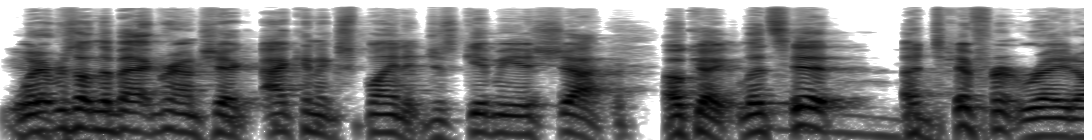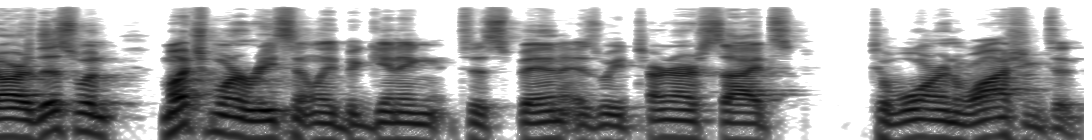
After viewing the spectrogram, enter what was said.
Yeah. Whatever's on the background check, I can explain it. Just give me a shot. Okay, let's hit a different radar. This one much more recently beginning to spin as we turn our sights to Warren, Washington.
